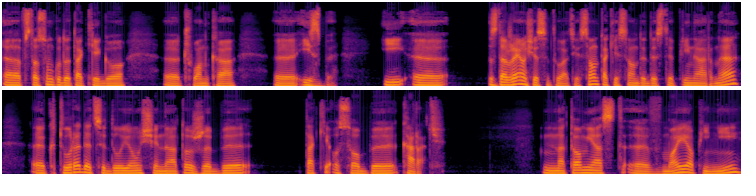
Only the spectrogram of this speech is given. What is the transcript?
e, w stosunku do takiego e, członka e, Izby. I zdarzają się sytuacje, są takie sądy dyscyplinarne, które decydują się na to, żeby takie osoby karać. Natomiast w mojej opinii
